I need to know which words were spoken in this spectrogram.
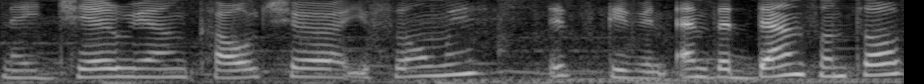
nigerian culture you feel me? It's giving. And the dance on top?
